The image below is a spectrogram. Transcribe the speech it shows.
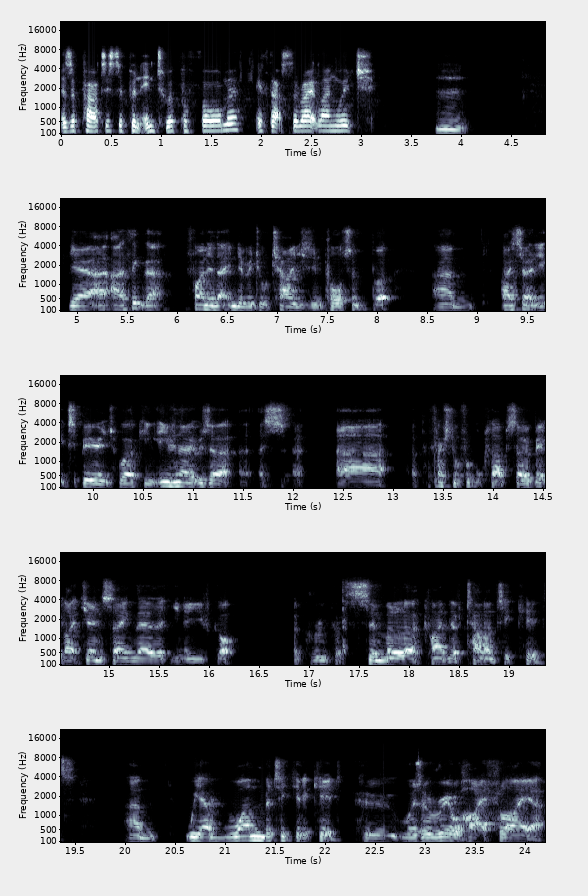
as a participant into a performer, if that's the right language. Mm. Yeah, I, I, think that finding that individual challenge is important, but um, I certainly experienced working, even though it was a, a, a, a professional football club. So a bit like Jen saying there that you know you've got a group of similar kind of talented kids. Um, we had one particular kid who was a real high flyer,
